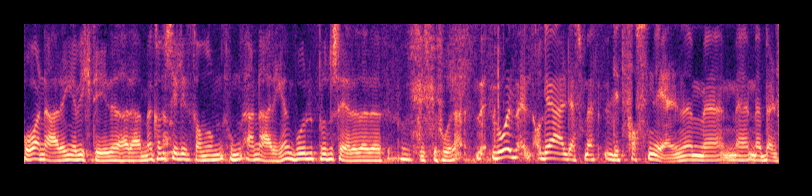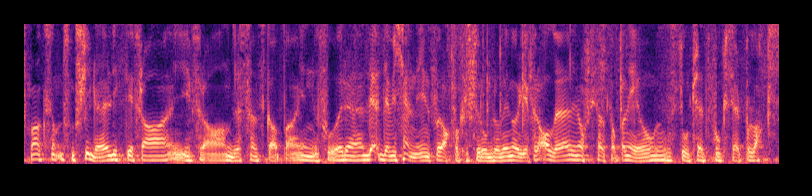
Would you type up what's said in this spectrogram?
og ernæring er viktig i det her. Men kan du ja. si litt om, om, ernæringen? Hvor produserer dere fiskefôret? Det er det som er litt fascinerende med, med, med Benchmark, som, som, skiller litt ifra andre selskaper innenfor eh, det, det, vi kjenner innenfor akvakulturområdet i Norge. For alle de norske selskapene er jo stort sett fokusert på laks.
